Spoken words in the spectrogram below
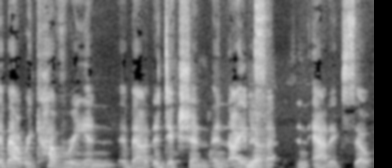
about recovery and about addiction. And I have yeah. a son an addict, so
